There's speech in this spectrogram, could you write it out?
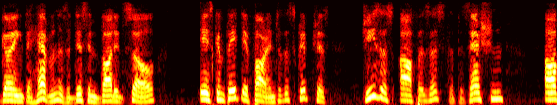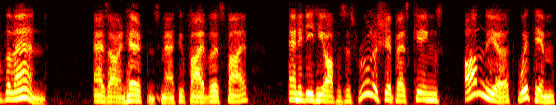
going to heaven as a disembodied soul is completely foreign to the Scriptures. Jesus offers us the possession of the land as our inheritance, Matthew 5, verse 5, and indeed he offers us rulership as kings on the earth with him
